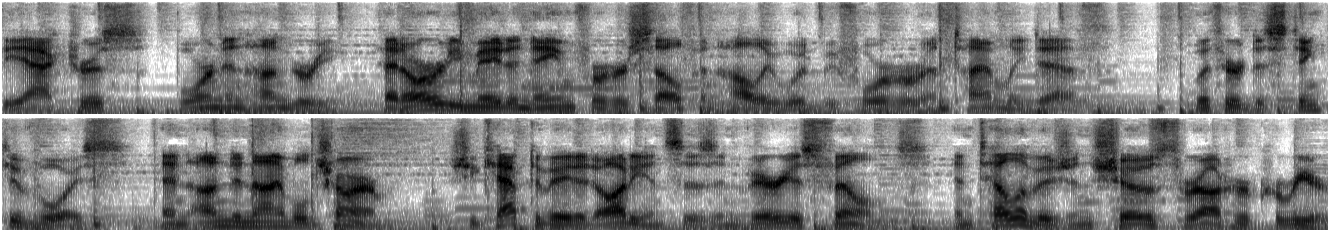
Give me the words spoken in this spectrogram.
The actress, born in Hungary, had already made a name for herself in Hollywood before her untimely death. With her distinctive voice and undeniable charm, she captivated audiences in various films and television shows throughout her career.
